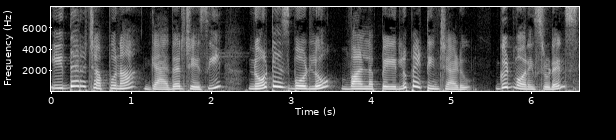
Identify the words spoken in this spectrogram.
ఇద్దరు చప్పున గ్యాదర్ చేసి నోటీస్ బోర్డులో వాళ్ళ పేర్లు పెట్టించాడు. Good morning students.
